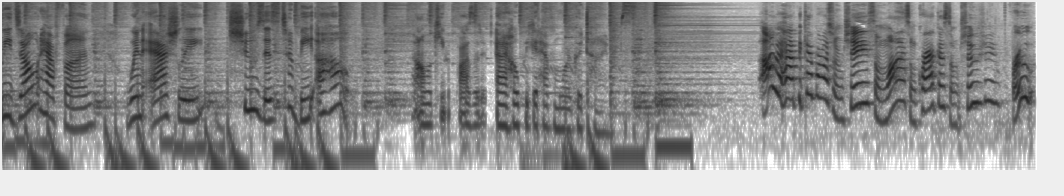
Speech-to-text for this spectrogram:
we don't have fun when Ashley chooses to be a hoe. I'm gonna keep it positive, and I hope we could have more good times. I'm a happy camper. I have some cheese, some wine, some crackers, some sushi, fruit.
